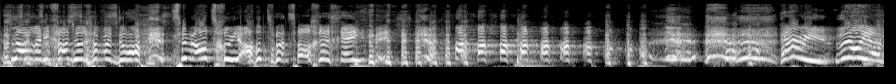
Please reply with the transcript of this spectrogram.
Laura die gaat nog even door, terwijl het goede antwoord al gegeven is. Harry, William.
